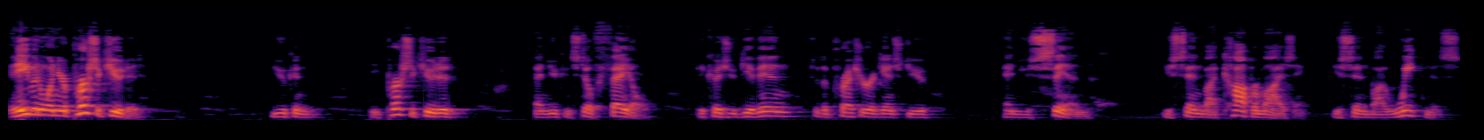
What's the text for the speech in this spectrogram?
And even when you're persecuted, you can be persecuted and you can still fail because you give in to the pressure against you and you sin. You sin by compromising. You sin by weakness.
